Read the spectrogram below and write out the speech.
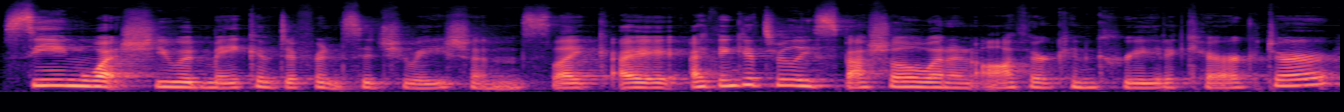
seeing what she would make of different situations. Like I I think it's really special when an author can create a character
